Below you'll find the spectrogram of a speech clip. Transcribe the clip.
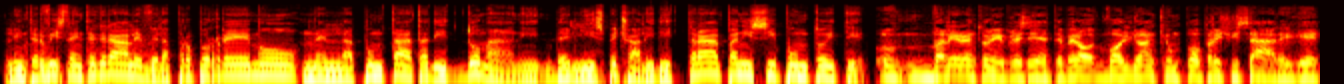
L'intervista integrale ve la proporremo nella puntata di domani degli speciali di trapanisi.it. Valerio Antonini, Presidente, però voglio anche un po' precisare che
